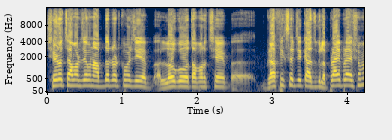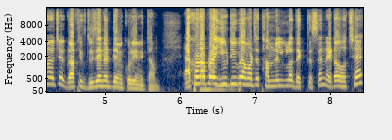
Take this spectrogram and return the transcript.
সেটা হচ্ছে আমার যেমন আবদা ডট কমের যে লোগো তারপর হচ্ছে গ্রাফিক্সের যে কাজগুলো, প্রায় প্রায় সময় হচ্ছে গ্রাফিক্স ডিজাইনার দিয়ে আমি করিয়ে নিতাম। এখন আপনারা ইউটিউবে আমার যে থামনেলগুলো দেখতেছেন, এটা হচ্ছে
